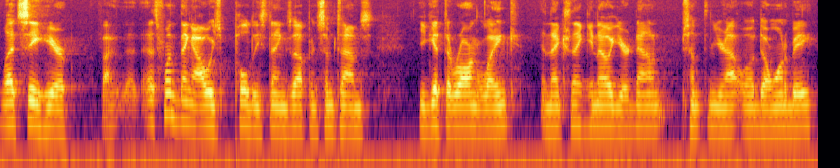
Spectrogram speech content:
Let's see here. I, that's one thing I always pull these things up, and sometimes you get the wrong link, and next thing you know, you're down something you're not don't want to be.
